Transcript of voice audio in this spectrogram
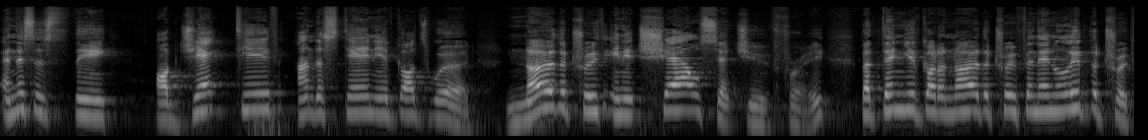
And this is the objective understanding of God's word. Know the truth, and it shall set you free. But then you've got to know the truth and then live the truth.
